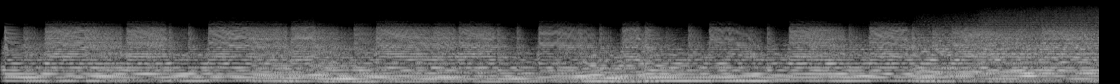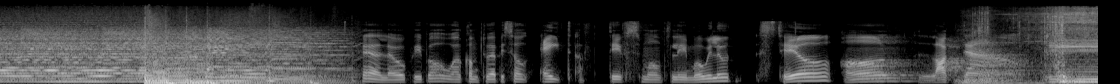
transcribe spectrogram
Hello, people. Welcome to episode 8 of Thief's monthly movie loot, still on lockdown.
